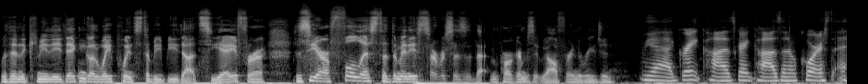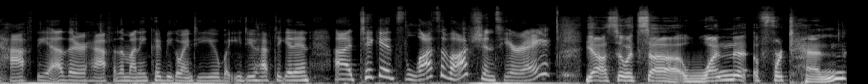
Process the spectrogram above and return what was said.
within the community. They can go to waypointswb.ca for to see our full list of the many services and programs that we offer in the region. Yeah, great cause, great cause. And of course, half the other half of the money could be going to you, but you do have to get in. Uh, tickets, lots of options here, eh? Yeah, so it's uh, one for ten,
